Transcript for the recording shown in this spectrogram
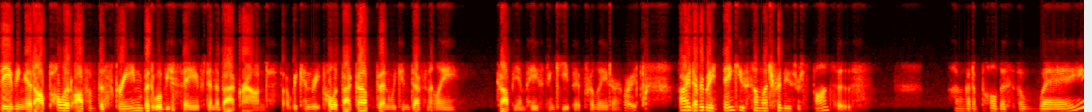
saving it. I'll pull it off of the screen, but it will be saved in the background. So we can pull it back up, and we can definitely copy and paste and keep it for later. All right. All right, everybody, thank you so much for these responses. I'm going to pull this away.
